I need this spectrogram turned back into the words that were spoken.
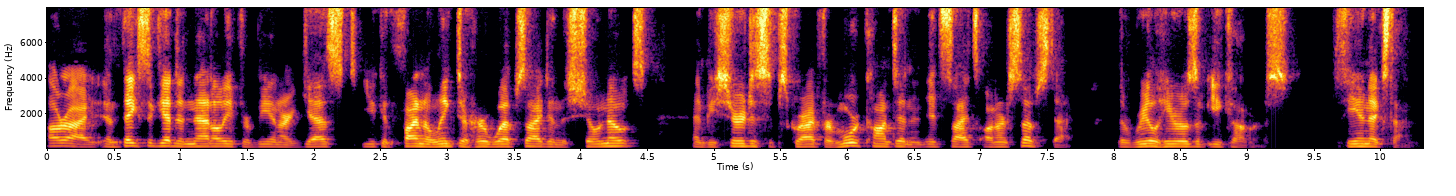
All right. And thanks again to Natalie for being our guest. You can find a link to her website in the show notes and be sure to subscribe for more content and insights on our Substack, The Real Heroes of E-commerce. See you next time.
